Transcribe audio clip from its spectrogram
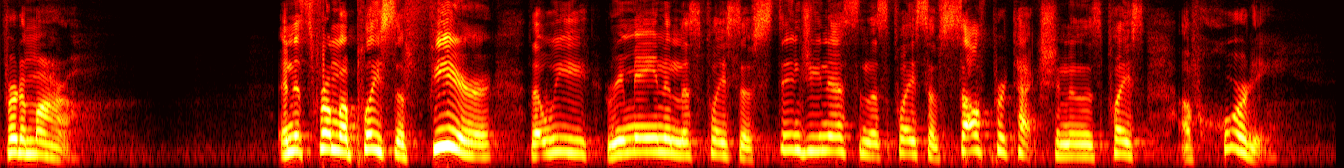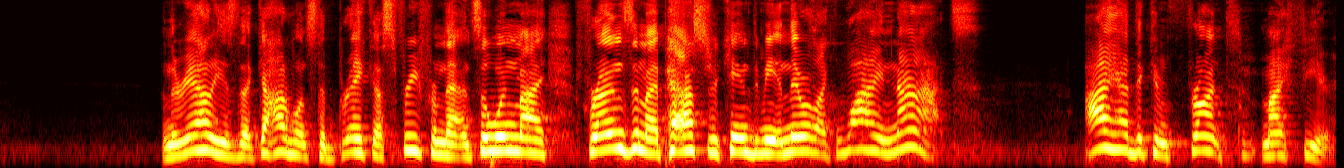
for tomorrow. And it's from a place of fear that we remain in this place of stinginess, in this place of self protection, in this place of hoarding. And the reality is that God wants to break us free from that. And so when my friends and my pastor came to me and they were like, why not? I had to confront my fear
